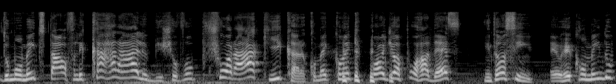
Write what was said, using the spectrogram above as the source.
do momento tal, eu falei, caralho, bicho, eu vou chorar aqui, cara. Como é, como é que pode uma porra dessa? Então, assim, eu recomendo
